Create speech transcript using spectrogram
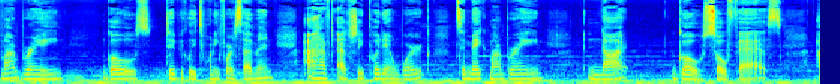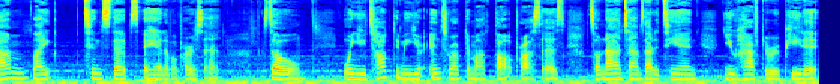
my brain goes typically 24 7, I have to actually put in work to make my brain not go so fast. I'm like 10 steps ahead of a person. So when you talk to me, you're interrupting my thought process. So nine times out of 10, you have to repeat it.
